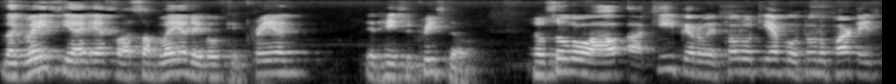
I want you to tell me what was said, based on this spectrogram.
La iglesia es la asamblea de los que creen en Jesucristo. No solo aquí, pero en todo tiempo, en todas partes.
